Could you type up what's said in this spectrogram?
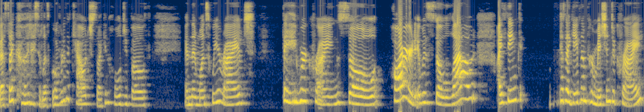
best I could. I said, let's go over to the couch so I can hold you both. And then once we arrived, they were crying so hard. It was so loud. I think because I gave them permission to cry,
